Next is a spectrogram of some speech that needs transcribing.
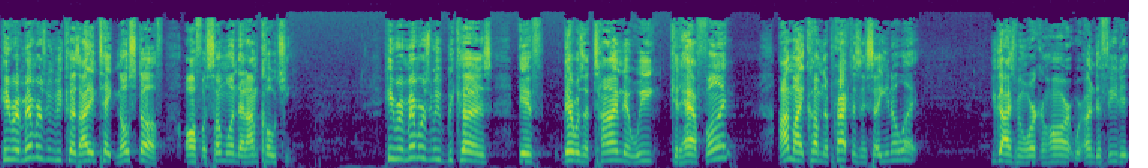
He remembers me because I didn't take no stuff off of someone that I'm coaching. He remembers me because if there was a time that we could have fun, I might come to practice and say, you know what? You guys been working hard. We're undefeated.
